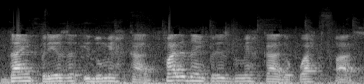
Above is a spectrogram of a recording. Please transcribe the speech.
da empresa e do mercado. Fale da empresa e do mercado, é o quarto passo.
